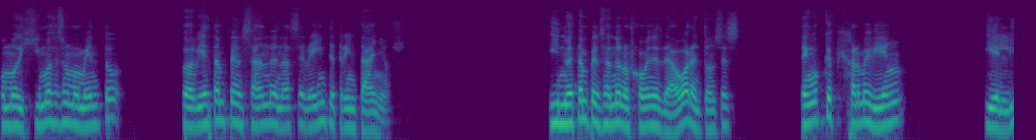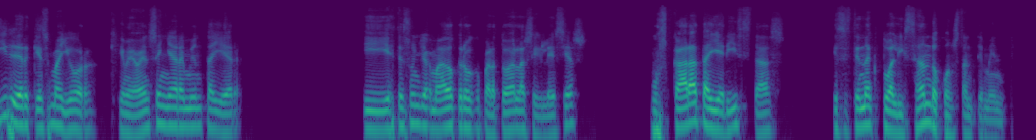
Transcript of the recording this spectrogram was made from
como dijimos hace un momento, todavía están pensando en hace 20, 30 años. Y no están pensando en los jóvenes de ahora. Entonces, tengo que fijarme bien si el líder que es mayor, que me va a enseñar a mí un taller, y este es un llamado creo que para todas las iglesias, buscar a talleristas que se estén actualizando constantemente.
